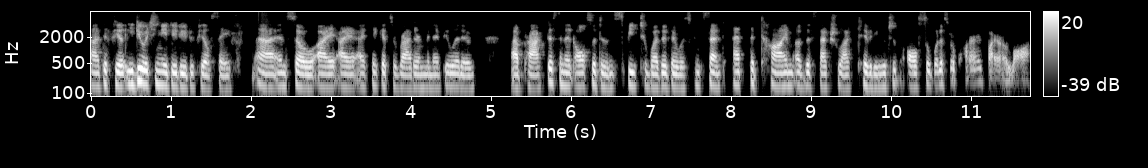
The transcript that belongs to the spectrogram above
uh, to feel. You do what you need to do to feel safe. Uh, and so I, I, I, think it's a rather manipulative. Uh, practice and it also doesn't speak to whether there was consent at the time of the sexual activity which is also what is required by our law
